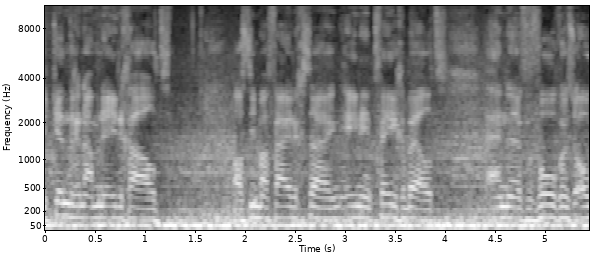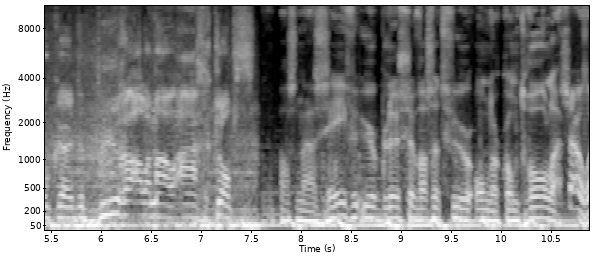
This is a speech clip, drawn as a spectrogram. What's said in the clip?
de kinderen naar beneden gehaald. Als die maar veilig zijn, 112 gebeld. En eh, vervolgens ook eh, de buren allemaal aangeklopt. Pas na zeven uur blussen was het vuur onder controle. Zo.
